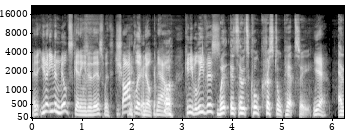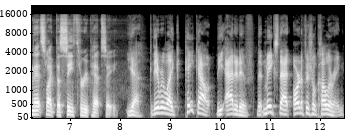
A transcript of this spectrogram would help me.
And you know, even milk's getting into this with chocolate milk now. Can you believe this? Well, it's, so it's called Crystal Pepsi, Yeah. And that's like the see-through Pepsi. Yeah. They were like, take out the additive that makes that artificial coloring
